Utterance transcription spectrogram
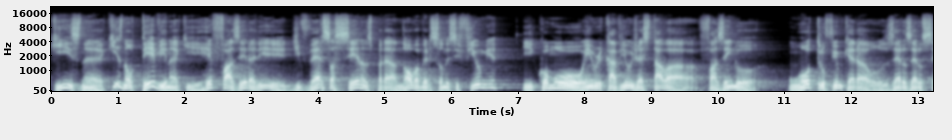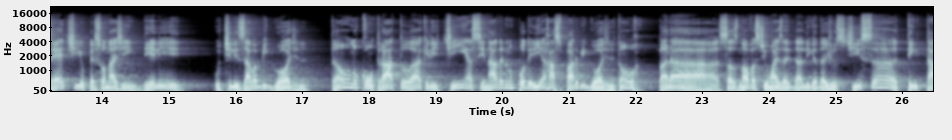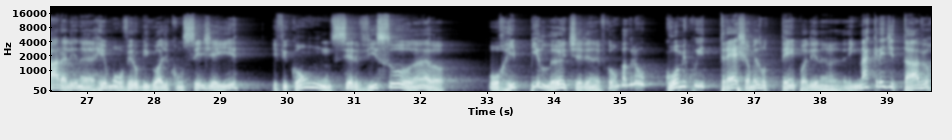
quis, né, quis não, teve, né, que refazer ali diversas cenas para a nova versão desse filme. E como Henry Cavill já estava fazendo um outro filme que era o 007 e o personagem dele utilizava bigode, né? Então, no contrato lá que ele tinha assinado, ele não poderia raspar o bigode. Né? Então, para essas novas filmagens da, Liga da Justiça, tentar ali, né, remover o bigode com CGI e ficou um serviço né, horripilante ali, né? Ficou um bagulho cômico e trash ao mesmo tempo ali, né? Inacreditável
